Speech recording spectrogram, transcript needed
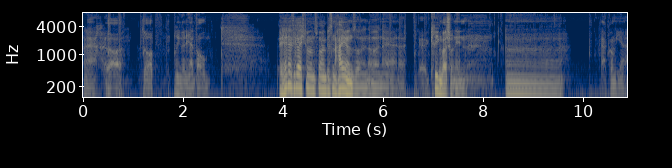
Ach ja, so, bringen wir die einfach um. Ich hätte vielleicht uns mal ein bisschen heilen sollen, aber naja, das kriegen wir schon hin. Äh, ja, komm hier.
